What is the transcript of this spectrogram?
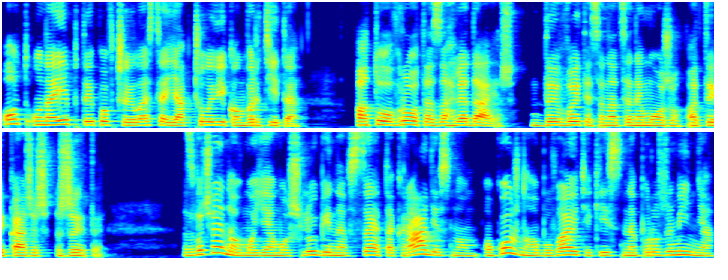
от у неї б ти повчилася, як чоловіком вертіти. А то в рота заглядаєш, дивитися на це не можу, а ти кажеш жити. Звичайно, в моєму шлюбі не все так радісно, у кожного бувають якісь непорозуміння,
